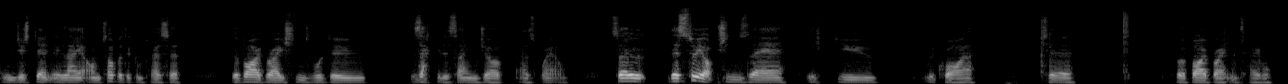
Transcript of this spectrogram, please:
and just gently lay it on top of the compressor. The vibrations will do exactly the same job as well. So there's three options there if you require to for a vibrating table.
